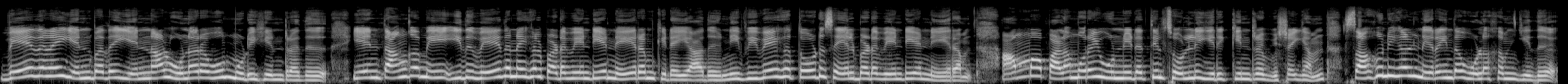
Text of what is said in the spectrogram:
வேதனை என்பதை என்னால் உணரவும் முடிகின்றது. என் தங்கமே இது வேதனைகள் பட வேண்டிய நேரம் கிடையாது. நீ விவேகத்தோடு செயல்பட வேண்டிய நேரம். அம்மா பலமுறை உன்னிடத்தில் சொல்லி இருக்கின்ற விஷயம் சகுனிகள் நிறைந்த உலகம் இது.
